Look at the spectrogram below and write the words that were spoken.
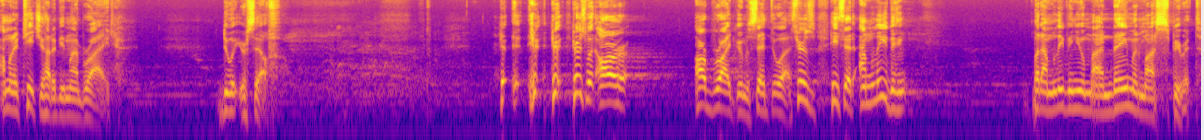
I'm going to teach you how to be my bride. Do it yourself. Here's what our, our bridegroom said to us. Here's, he said, I'm leaving, but I'm leaving you my name and my spirit.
